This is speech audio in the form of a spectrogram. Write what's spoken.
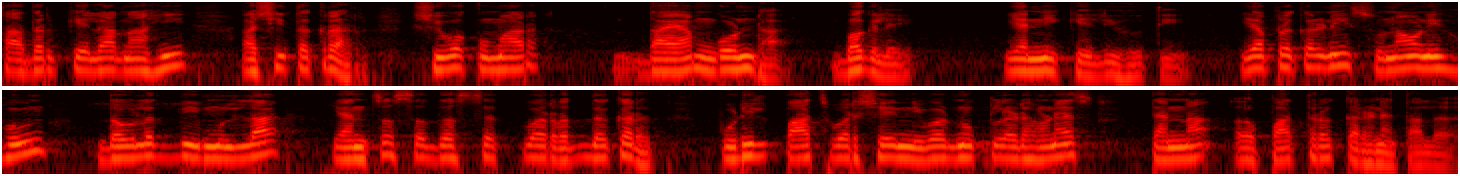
सादर केला नाही अशी तक्रार शिवकुमार दायामगोंडा बगले यांनी केली होती. या प्रकरणी सुनावणी होऊन दौलतबी मुल्ला यांचं सदस्यत्व रद्द करत पुढील पाच वर्षे निवडणूक लढवण्यास त्यांना अपात्र करण्यात आलं.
